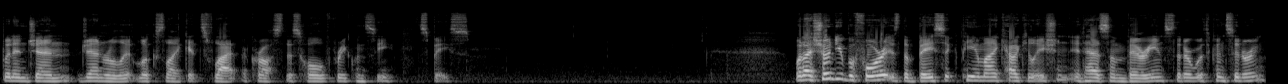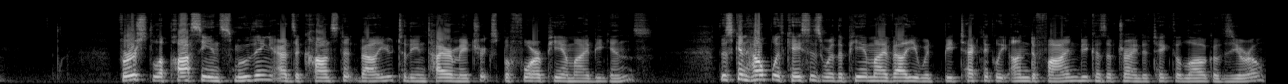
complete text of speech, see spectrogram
but in gen general it looks like it's flat across this whole frequency space. What I showed you before is the basic PMI calculation. It has some variants that are worth considering. First, Laplacian smoothing adds a constant value to the entire matrix before PMI begins. This can help with cases where the PMI value would be technically undefined because of trying to take the log of zero.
